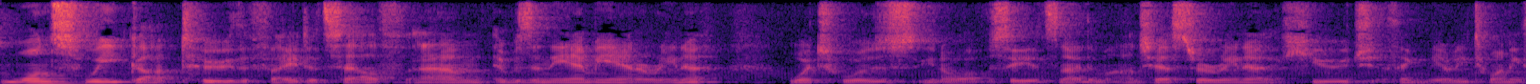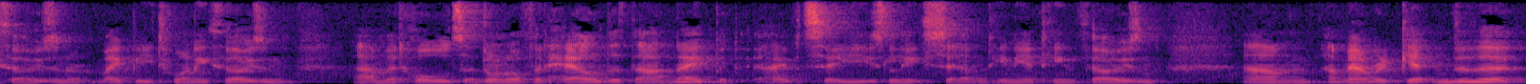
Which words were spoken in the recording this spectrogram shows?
once we got to the fight itself, um, it was in the MEN Arena, which was, you know, obviously it's now the Manchester Arena, huge, I think nearly 20,000 or it might be 20,000. Um, it holds, I don't know if it held at that night, but I would say easily 17, 18,000. Um, I remember getting to the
